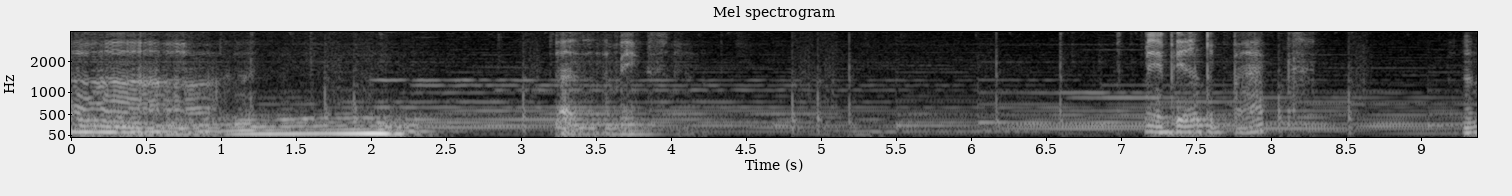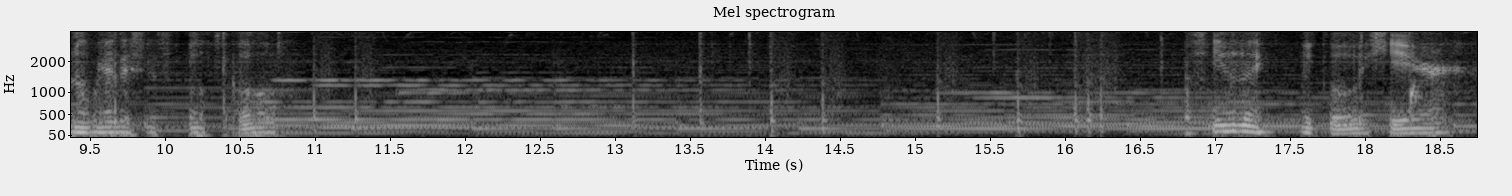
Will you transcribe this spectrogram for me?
uh, that doesn't make sense. Maybe at the back. I don't know where this is supposed to go. See what I we go here.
